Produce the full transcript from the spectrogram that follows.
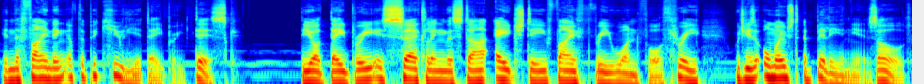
in the finding of the peculiar debris disk. The odd debris is circling the star HD 53143, which is almost a billion years old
